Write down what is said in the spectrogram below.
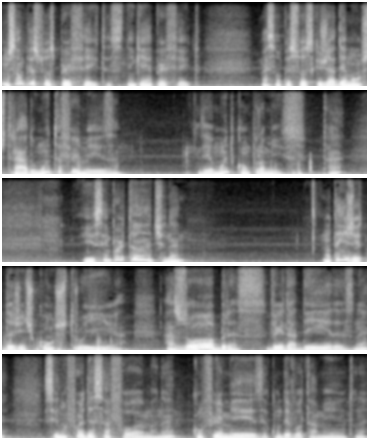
Não são pessoas perfeitas, ninguém é perfeito, mas são pessoas que já demonstraram muita firmeza, deu muito compromisso, tá? Isso é importante, né? Não tem jeito da gente construir as obras verdadeiras, né? Se não for dessa forma, né? Com firmeza, com devotamento, né?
